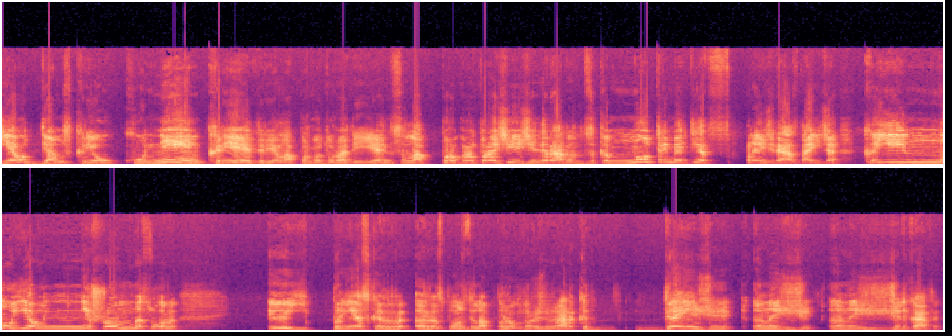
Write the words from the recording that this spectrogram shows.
eu de-am scriu cu neîncredere la Procuratura de Ienț, la Procuratura și Generală, zic că nu trimiteți plângerea asta aici, că ei nu iau nici o măsură. Îi primesc r- răspuns de la Procuratura Generală că dă în, ju- în, ju- în judecată.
